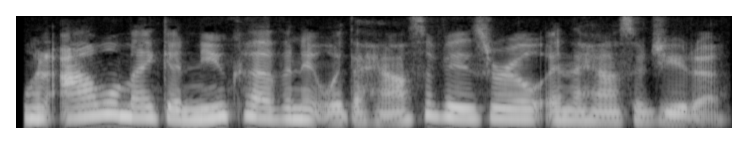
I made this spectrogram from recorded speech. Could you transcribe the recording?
when I will make a new covenant with the house of Israel and the house of Judah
